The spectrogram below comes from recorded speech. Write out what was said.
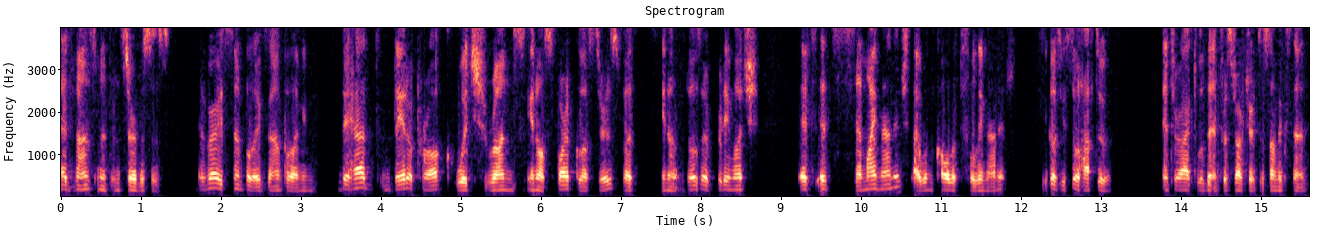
advancement in services. A very simple example. I mean, they had Dataproc, which runs you know Spark clusters, but you know those are pretty much it's it's semi-managed. I wouldn't call it fully managed because you still have to interact with the infrastructure to some extent.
